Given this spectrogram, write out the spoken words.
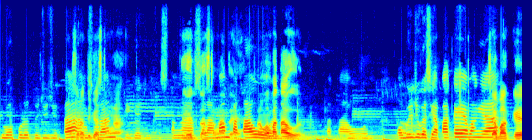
27 juta, Angsuran tiga angsuran setengah. 3 juta setengah Tiga juta selama setengah 4 teh. tahun. Selama 4 tahun. 4 tahun. Mobil juga siap pakai ya Bang ya? Saya pakai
